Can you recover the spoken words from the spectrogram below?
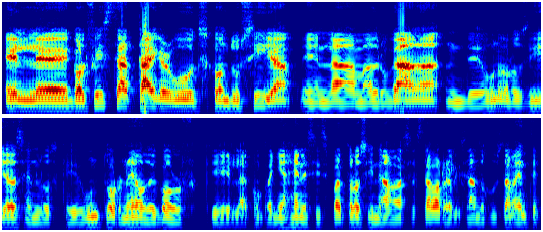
el eh, golfista Tiger Woods conducía en la madrugada de uno de los días en los que un torneo de golf que la compañía Genesis patrocinaba se estaba realizando justamente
